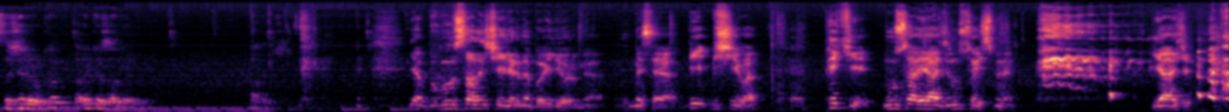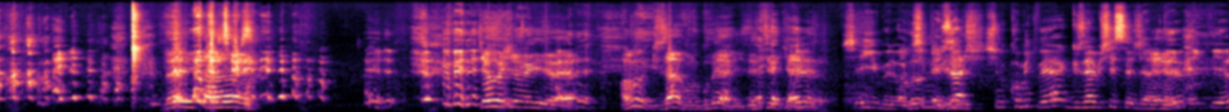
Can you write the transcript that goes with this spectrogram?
stajyer avukat para mu? Hayır. Ya bu Musa'nın şeylerine bayılıyorum ya. Mesela bir, bir şey var. Peki Musa Yağcı'nın soy ismi ne? Yağcı. Böyle insanlar. Çok hoşuma gidiyor ya. Ama güzel vurgulu yani izletiyor kendini. evet. Şey gibi böyle bak. Onu Şimdi edilmiş- güzel, şimdi komik veya güzel bir şey söyleyeceğim Aynen. diyor. Bekliyor.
